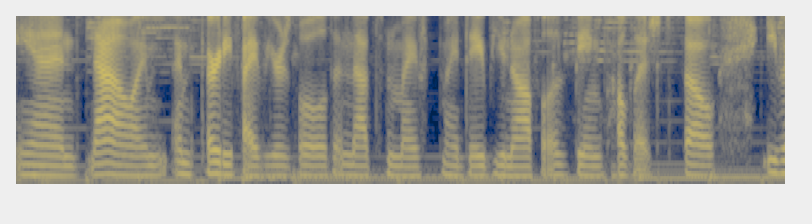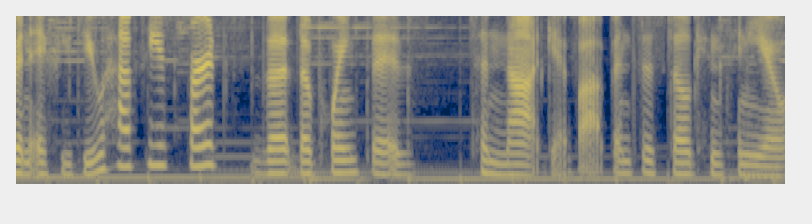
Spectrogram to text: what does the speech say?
and now I'm I'm 35 years old, and that's when my my debut novel is being published. So even if you do have these spurts, the the point is to not give up and to still continue,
